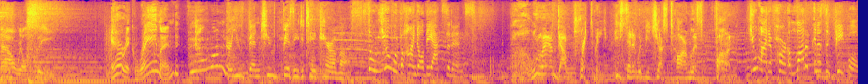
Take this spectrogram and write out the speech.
Now we'll see. Eric Raymond? No wonder you've been too busy to take care of us. So you were behind all the accidents. Oh, Landau tricked me. He said it would be just harmless fun. You might have hurt a lot of innocent people.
